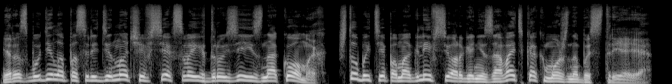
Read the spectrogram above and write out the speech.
и разбудила посреди ночи всех своих друзей и знакомых, чтобы те помогли все организовать как можно быстрее.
